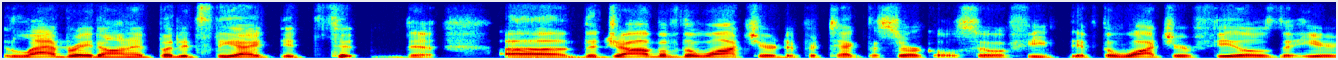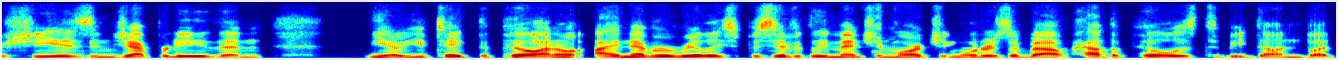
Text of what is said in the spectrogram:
elaborate on it. But it's the it's the uh, the job of the watcher to protect the circle. So if he if the watcher feels that he or she is in jeopardy, then you know you take the pill. I don't. I never really specifically mentioned marching orders about how the pill is to be done, but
